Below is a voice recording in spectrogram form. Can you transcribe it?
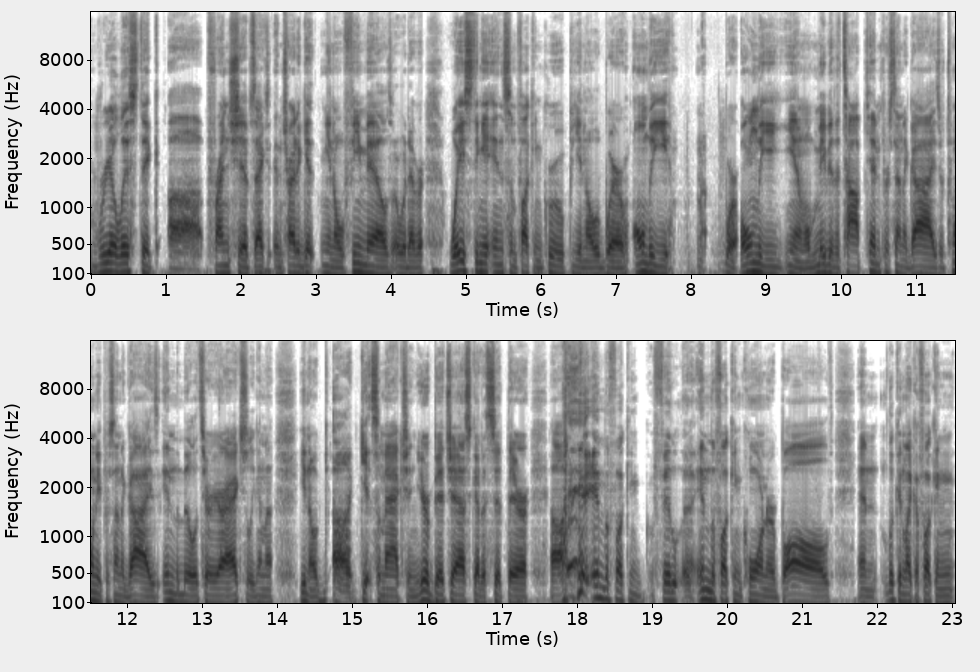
realistic, uh, friendships and try to get, you know, females or whatever, wasting it in some fucking group, you know, where only where only, you know, maybe the top 10% of guys or 20% of guys in the military are actually gonna, you know, uh, get some action. Your bitch ass gotta sit there, uh, in the fucking fiddle, uh, in the fucking corner, bald and looking like a fucking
